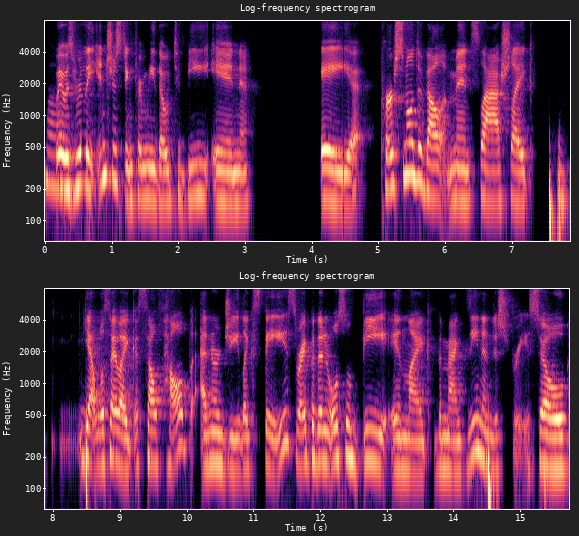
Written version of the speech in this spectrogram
Wow. but it was really interesting for me though to be in a personal development slash like yeah, we'll say like self-help energy, like space, right? But then also be in like the magazine industry. So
